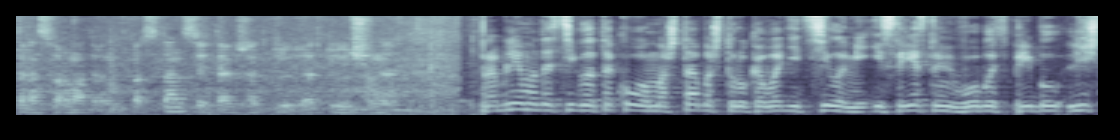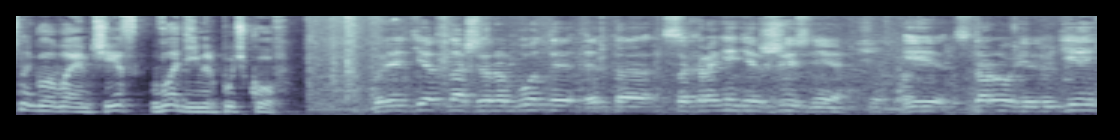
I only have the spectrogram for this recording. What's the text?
трансформаторных подстанций также отключено. Проблема достигла такого масштаба, что руководить силами и средствами в область прибыл лично глава МЧС Владимир Пучков. Приоритет нашей работы – это сохранение жизни и здоровья людей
